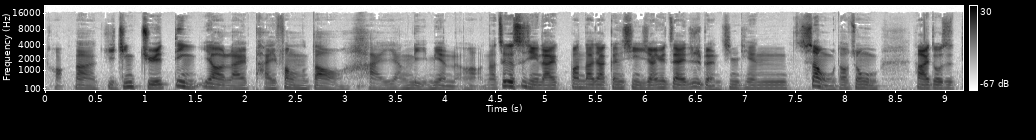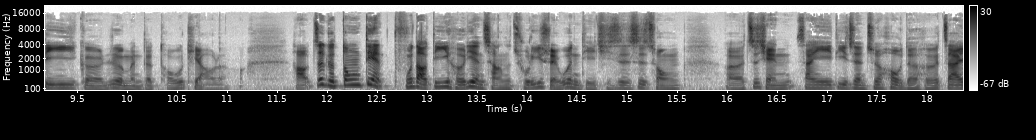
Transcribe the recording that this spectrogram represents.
好，那已经决定要来排放到海洋里面了啊。那这个事情来帮大家更新一下，因为在日本今天上午到中午，大概都是第一个热门的头条了。好，这个东电福岛第一核电厂的处理水问题，其实是从呃之前三一地震之后的核灾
